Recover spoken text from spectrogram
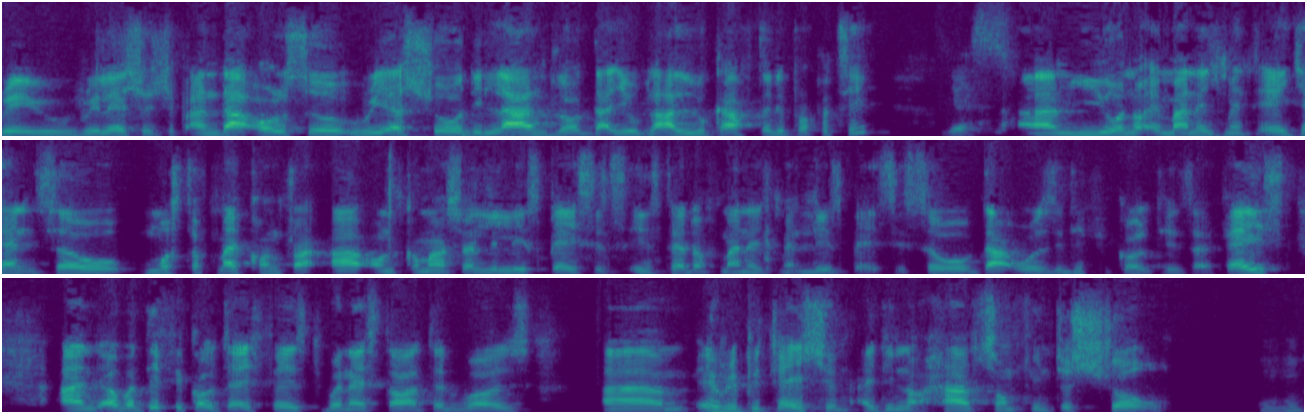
re- relationship, and that also reassure the landlord that you look after the property. Yes. Um, you are not a management agent, so most of my contracts are on commercial lease basis instead of management lease basis. So that was the difficulties I faced, and the other difficulty I faced when I started was um, a reputation. I did not have something to show. Mhm.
